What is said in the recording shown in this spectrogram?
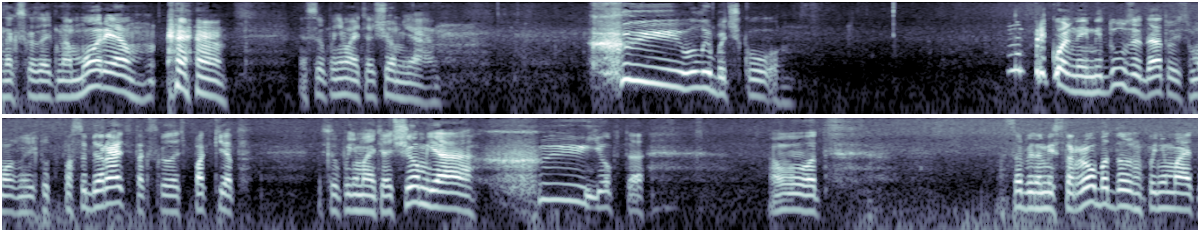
так сказать, на море. Если вы понимаете, о чем я. Хы, улыбочку. Ну, прикольные медузы, да, то есть можно их тут пособирать, так сказать, пакет. Если вы понимаете, о чем я. Хы, ёпта. Вот. Особенно мистер Робот должен понимать,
